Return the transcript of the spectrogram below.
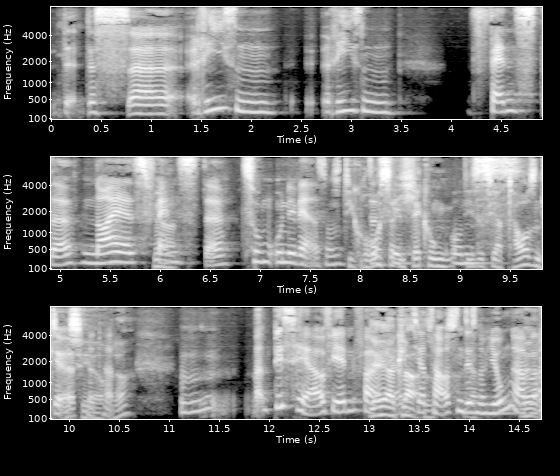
das äh, riesen riesen Fenster, neues Ja. Fenster zum Universum. Die das große sich Entdeckung uns dieses Jahrtausends bisher, hat. oder? Bisher auf jeden Fall. Ja, ja, klar. Das Jahrtausend Also, ist noch jung, ja. aber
